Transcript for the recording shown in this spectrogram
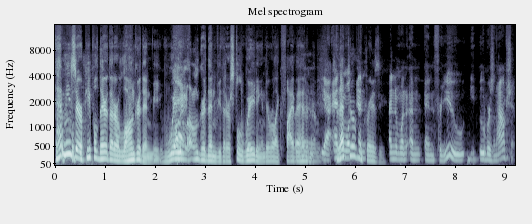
That means there are people there that are longer than me, way right. longer than me, that are still waiting, and they were like five ahead of me. Yeah, and that drove and, me crazy. And when and and for you, Uber's an option.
